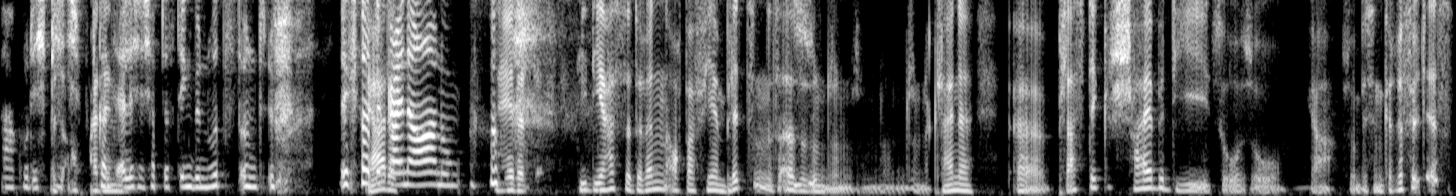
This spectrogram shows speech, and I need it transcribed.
Ah, gut, ich, ich ganz ehrlich, ich habe das Ding benutzt und ich hatte Ja, das- keine Ahnung. Nee, das, die, die hast du drin, auch bei vielen Blitzen. Das ist also so, so, so, so eine kleine äh, Plastikscheibe, die so, so, ja, so ein bisschen geriffelt ist.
